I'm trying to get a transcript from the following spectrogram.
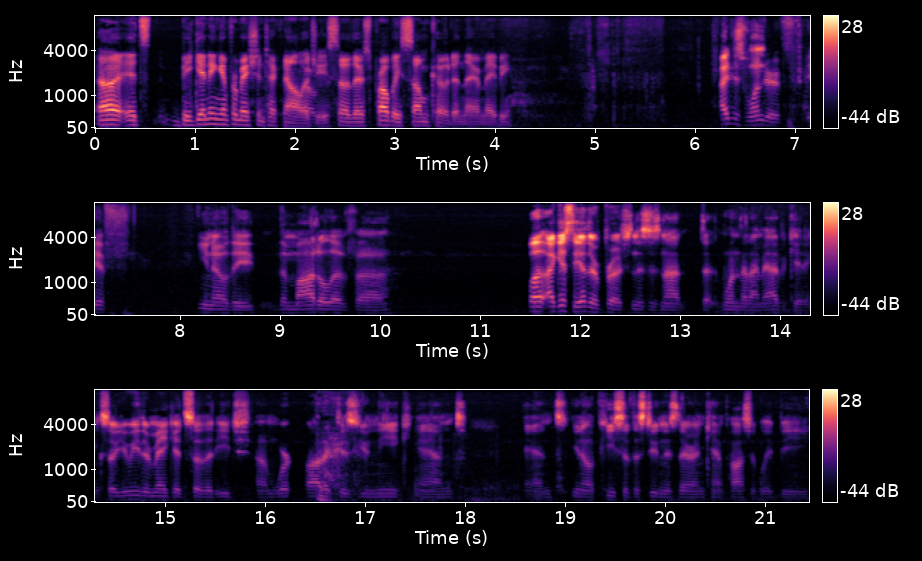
uh, it's beginning information technology, Okay. so there's probably some code in there, maybe. I just wonder if, if you know, the the model of. Uh, well, I guess the other approach, and this is not the one that I'm advocating. So you either make it so that each um, work product is unique, and and you know a piece of the student is there and can't possibly be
